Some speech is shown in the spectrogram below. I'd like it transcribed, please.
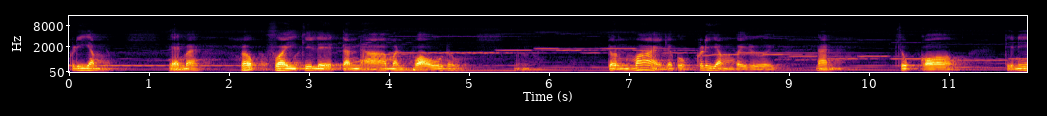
เกลียม เห็นไหมเพราะไฟกิเลสตัณหามันเผาดูจนไม้แล้วก็เกลียมไปเลย นั่นสุขกอ ทีนี้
